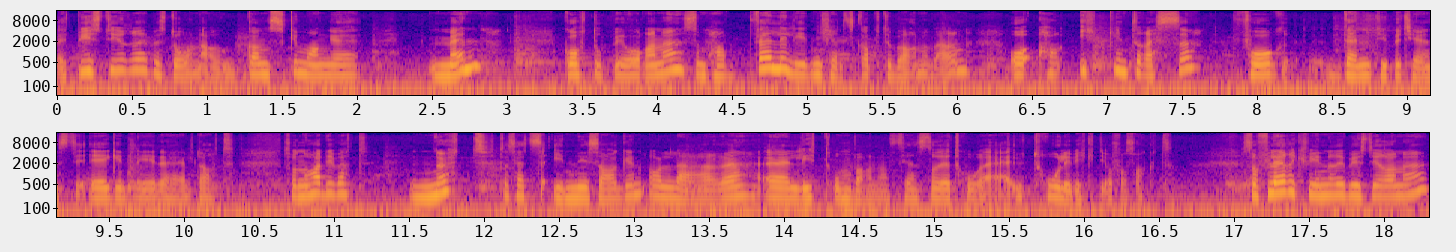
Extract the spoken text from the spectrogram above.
et bystyre bestående av ganske mange menn godt opp i årene som har veldig liten kjennskap til barnevern, og har ikke interesse for denne type tjeneste egentlig i det hele tatt. Så nå har de vært nødt til å sette seg inn i saken og lære eh, litt om barnevernstjenesten, og det tror jeg er utrolig viktig å få sagt. Så flere kvinner i bystyrene,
